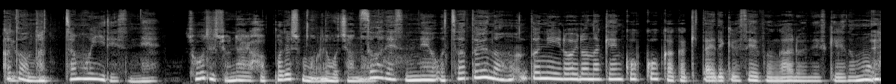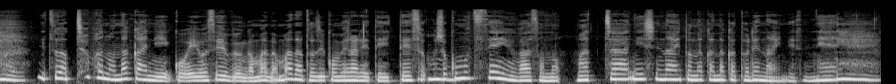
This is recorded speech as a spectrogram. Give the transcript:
あとは抹茶もいいですね。そうですよね。あれ葉っぱですもんね、お茶の。そうですね。お茶というのは本当にいろいろな健康効果が期待できる成分があるんですけれども、ええ、実は茶葉の中にこう栄養成分がまだまだ閉じ込められていて、うん、食物繊維はその抹茶にしないとなかなか取れないんですね。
